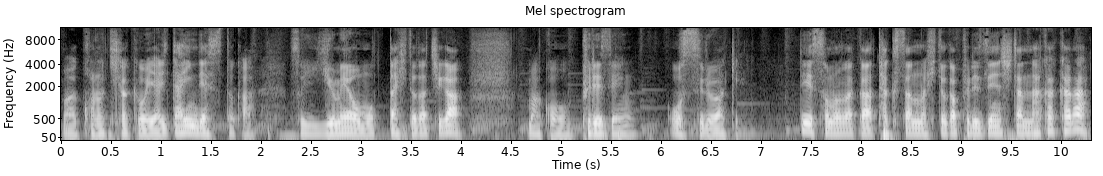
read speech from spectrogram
まあ、この企画をやりたいんですとかそういう夢を持った人たちが、まあ、こうプレゼンをするわけ。でその中たくさんの人がプレゼンした中から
